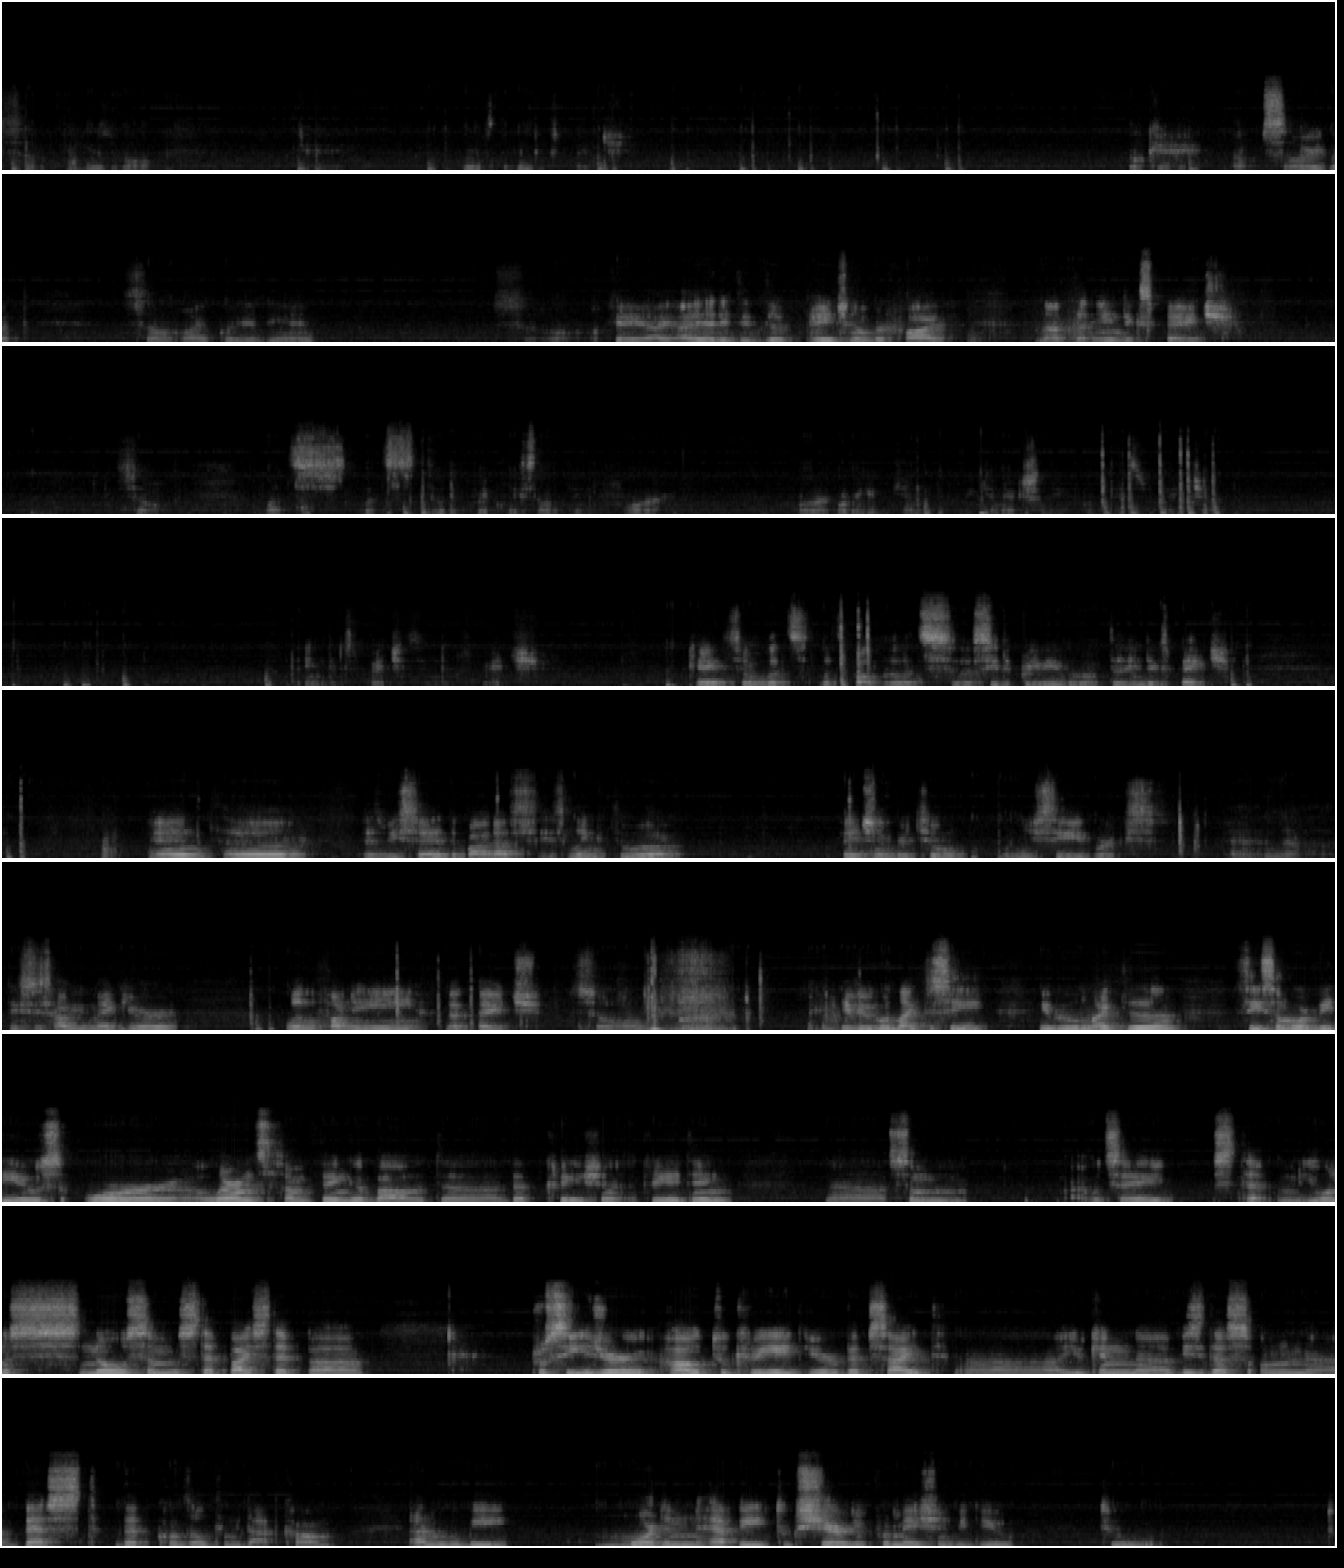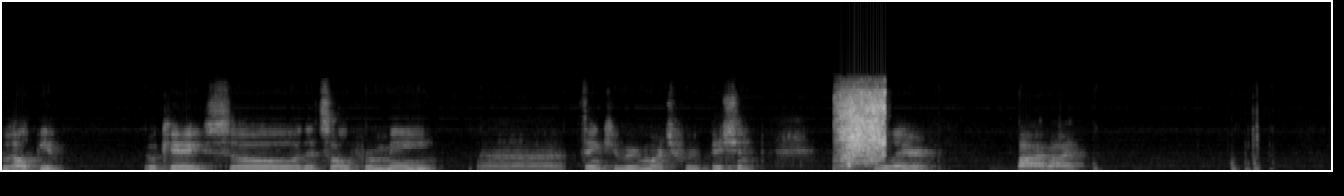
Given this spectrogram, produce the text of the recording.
Something is wrong. Okay. Where's the index page? Okay I'm sorry but somehow I put it at the end. So okay I, I edited the page number five not the index page. So let's let's do quickly something for or, or you can we can actually put this page up. The index page is index page. okay so let's let's let's uh, see the preview of the index page. And uh, as we said the about us is linked to uh, page number two when you see it works. And uh, this is how you make your little funny web page. So if you would like to see if you would like to see some more videos or learn something about uh, web creation creating uh, some I would say step you want to know some step-by-step -step, uh, procedure how to create your website uh, you can uh, visit us on uh, bestwebconsulting.com and we'll be more than happy to share information with you to to help you. Okay, so that's all from me. Uh, thank you very much for your patience. See you later. Bye bye.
